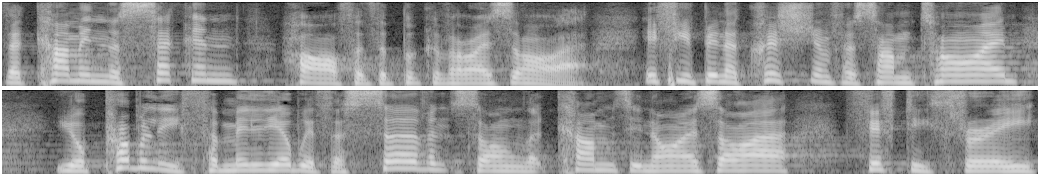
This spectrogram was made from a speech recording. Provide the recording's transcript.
that come in the second half of the book of Isaiah. If you've been a Christian for some time, you're probably familiar with the servant song that comes in Isaiah 53,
